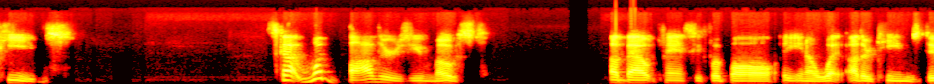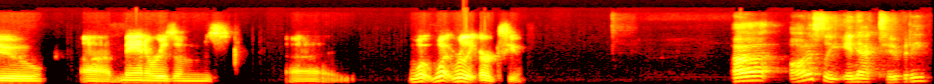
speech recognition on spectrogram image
peeves. Scott, what bothers you most about fantasy football? You know, what other teams do, uh, mannerisms. Uh, what what really irks you? Uh, honestly, inactivity.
